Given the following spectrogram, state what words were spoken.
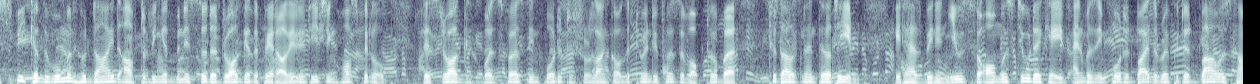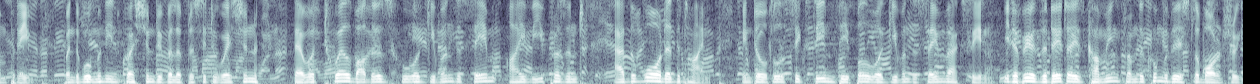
speak of the woman who died after being administered a drug at the Peradeniya Teaching Hospital. This drug was first imported to Sri Lanka on the 21st of October 2013. It has been in use for almost two decades and was imported by the reputed Bowers company. When the woman in question developed a situation, there were 12 others who were given the same IV present at the ward at the time. In total, 16 people were given the same vaccine. It appears the data is coming from the Kumudesh laboratory.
